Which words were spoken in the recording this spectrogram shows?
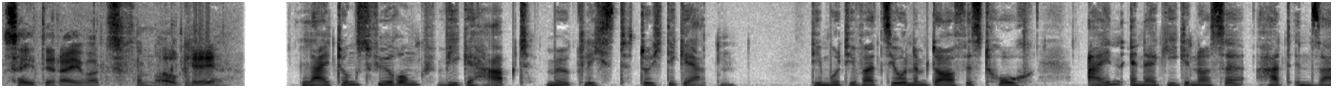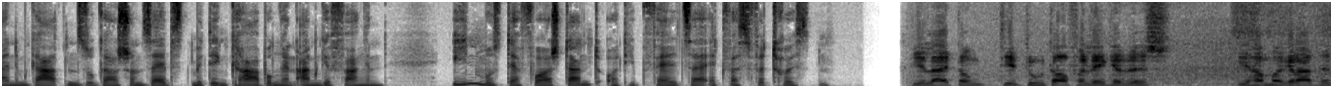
Seite reinwärts von Norden. Okay. Leitungsführung, wie gehabt, möglichst durch die Gärten. Die Motivation im Dorf ist hoch. Ein Energiegenosse hat in seinem Garten sogar schon selbst mit den Grabungen angefangen. Ihn muss der Vorstand Otti Pfälzer etwas vertrösten. Die Leitung, die du da verlegen willst, die haben wir gerade.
